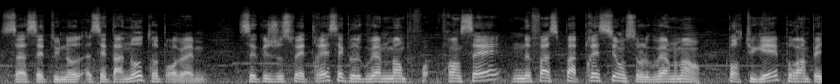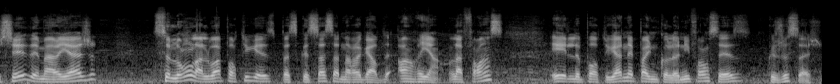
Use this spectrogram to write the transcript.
Ça, c'est un autre problème. Ce que je souhaiterais, c'est que le gouvernement français ne fasse pas pression sur le gouvernement portugais pour empêcher des mariages selon la loi portugaise, parce que ça, ça ne regarde en rien la France, et le Portugal n'est pas une colonie française, que je sache.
